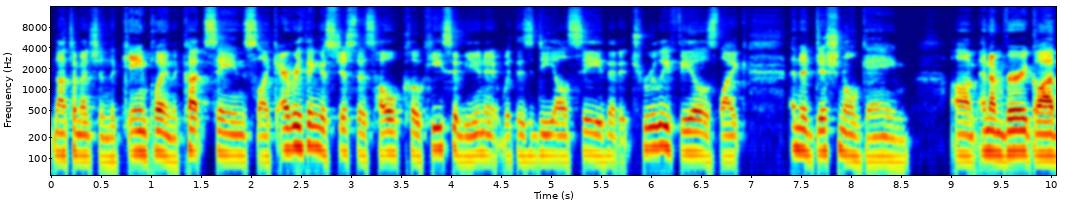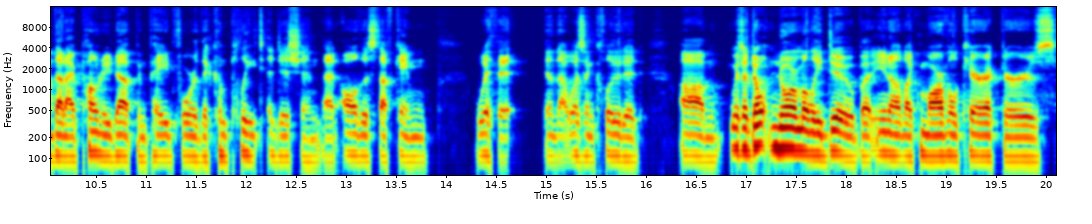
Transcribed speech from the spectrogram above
not to mention the gameplay and the cutscenes. Like everything is just this whole cohesive unit with this DLC that it truly feels like an additional game. Um, and I'm very glad that I ponied up and paid for the complete edition. That all this stuff came with it and that was included, um, which I don't normally do. But you know, like Marvel characters,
